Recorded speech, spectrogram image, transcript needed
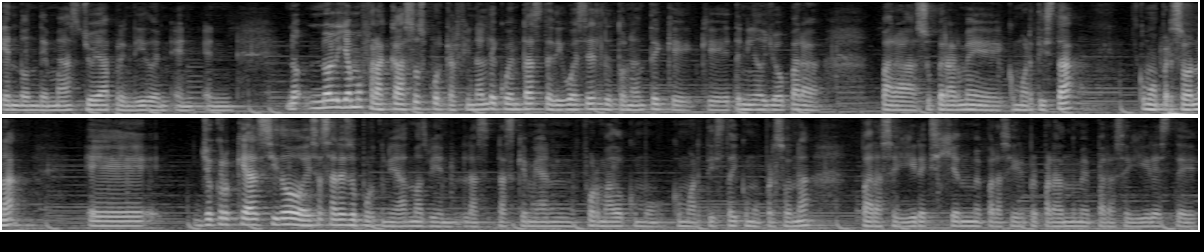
en donde más yo he aprendido en, en no, no le llamo fracasos porque al final de cuentas, te digo, ese es el detonante que, he tenido yo para, para superarme como artista, como persona. Eh, yo creo que han sido esas áreas de oportunidad más bien las, las que me han formado como, como artista y como persona para seguir exigiéndome, para seguir preparándome, para seguir este,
